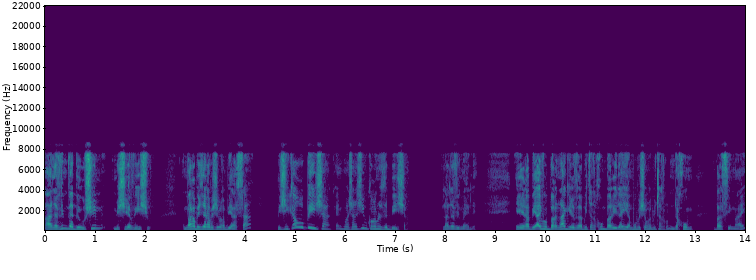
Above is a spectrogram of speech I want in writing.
הענבים והבאושים משיבאישו. אמר רבי זרע בשם רבי עשה, משיקראו באישה, כן, כמו שאנשים קוראים לזה באישה, לענבים האלה. רבי אייבו בר נגר ורבי תנחום בר אילאי אמרו בשם רבי תנחום בר סימאי,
